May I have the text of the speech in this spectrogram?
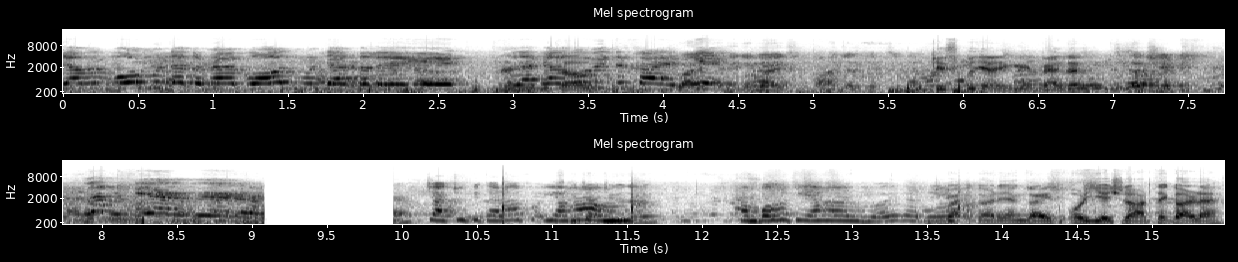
यहाँ पे बहुत मज़ा करना है बहुत मज़ा करेंगे आपको भी दिखाएँगे। किस पे जाएँगे? पैदल? लक्ष्य में। लक्ष्य चाचू की तरफ़ यहाँ हम हम बहुत यहाँ एंजॉय कर रहे हैं। कर रहे हैं गाइस और ये शरारतें कर रहा है।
